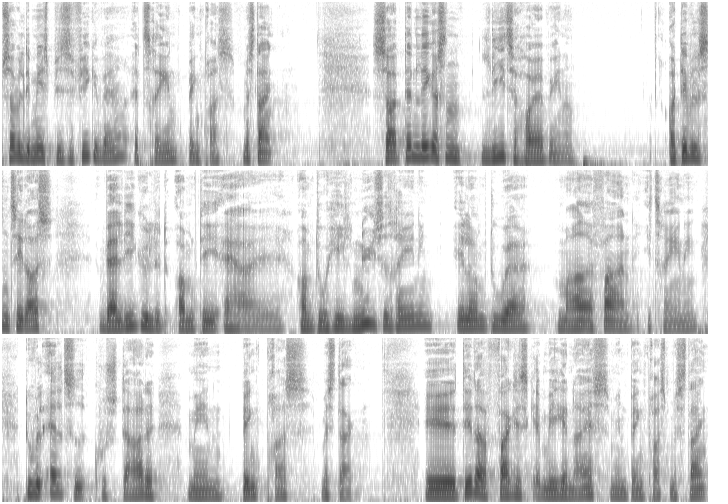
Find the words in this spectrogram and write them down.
så vil det mest specifikke være at træne bænkpres med stang. Så den ligger sådan lige til højre benet. Og det vil sådan set også være ligegyldigt, om det er, øh, om du er helt ny til træning, eller om du er meget erfaren i træning. Du vil altid kunne starte med en bænkpres med stang. Øh, det der faktisk er mega nice med en bænkpres med stang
